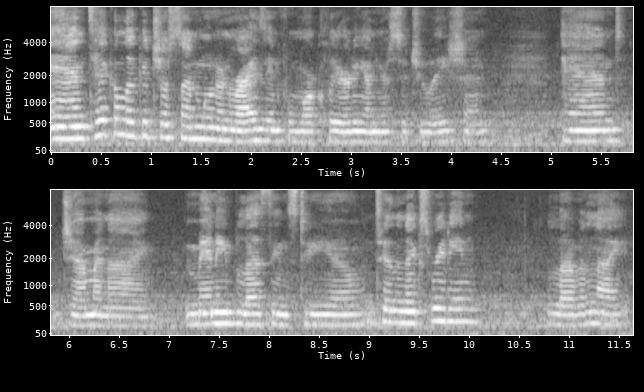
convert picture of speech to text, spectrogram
And take a look at your sun, moon, and rising for more clarity on your situation. And Gemini, many blessings to you. Until the next reading, love and light.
